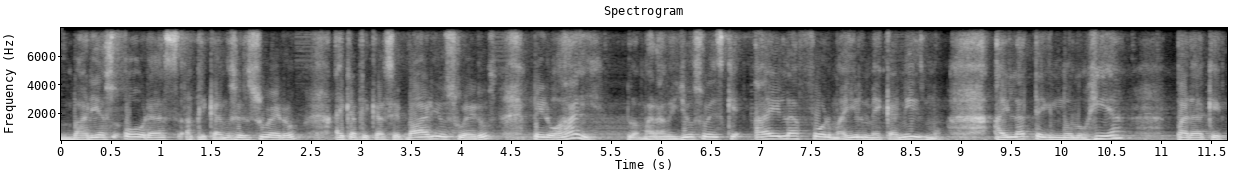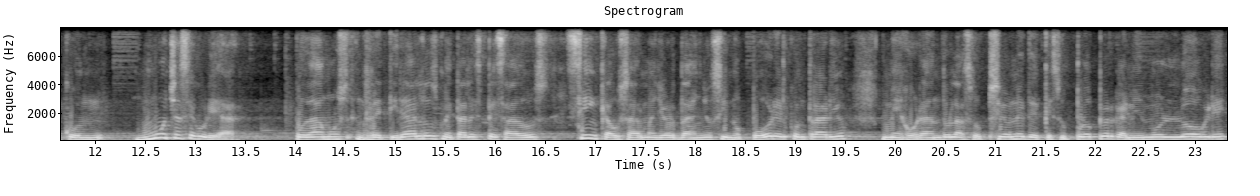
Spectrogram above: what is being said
varias horas aplicándose el suero. Hay que aplicarse varios sueros, pero hay lo maravilloso es que hay la forma y el mecanismo, hay la tecnología para que con mucha seguridad podamos retirar los metales pesados sin causar mayor daño, sino por el contrario, mejorando las opciones de que su propio organismo logre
